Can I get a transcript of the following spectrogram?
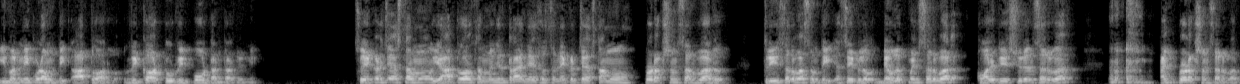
ఇవన్నీ కూడా ఉంటాయి ఆర్ టు ఆర్లో రికార్డ్ టు రిపోర్ట్ అంటారు దీన్ని. సో ఎక్కడ చేస్తాము? ఈ ఆర్ టు ఆర్ సంబంధించిన ట్రాన్సాక్షన్స్ అని ఎక్కడ చేస్తాము? Production server. త్రీ సర్వర్స్ ఉంటాయి. ఎస్ఏపిలో development server quality assurance server and production server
